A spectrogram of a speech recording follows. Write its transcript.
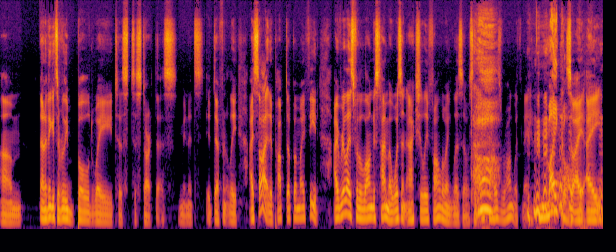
Um, and I think it's a really bold way to to start this. I mean, it's it definitely. I saw it; it popped up on my feed. I realized for the longest time I wasn't actually following Lizzo. I was like, what the hell's wrong with me? Michael, so I, I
